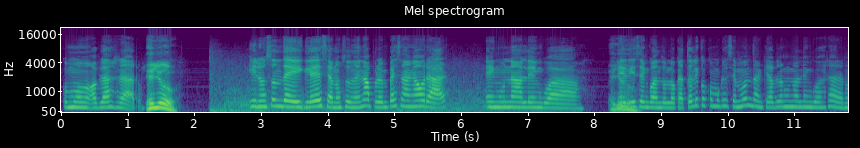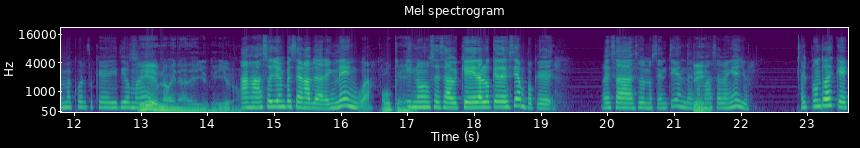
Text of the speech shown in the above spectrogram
como hablar raro. Ellos. Y no son de iglesia, no son de nada, pero empiezan a orar en una lengua que Ellos- dicen cuando los católicos como que se montan, que hablan una lengua rara, no me acuerdo qué idioma Sí, es. una vaina de ellos que ellos. Ajá, eso yo empecé a hablar en lengua. Ok. Y no se sabe qué era lo que decían porque esa, eso no se entiende, Sí. nomás saben ellos. El punto es que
